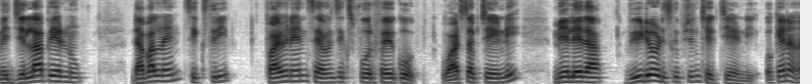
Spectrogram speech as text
మీ జిల్లా పేరును double nine six three five nine seven six four ఫైవ్కు వాట్సాప్ చేయండి మీ లేదా వీడియో డిస్క్రిప్షన్ చెక్ చేయండి ఓకేనా?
